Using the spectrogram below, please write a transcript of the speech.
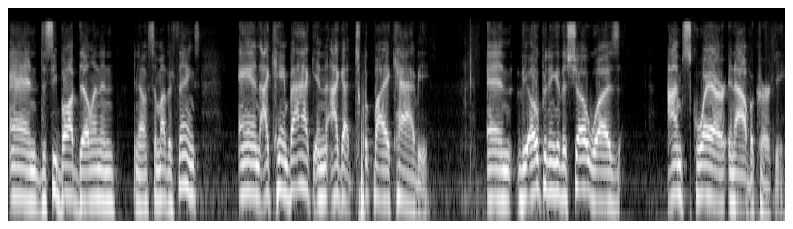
and to see Bob Dylan and you know some other things, And I came back and I got took by a cabbie. And the opening of the show was, I'm square in Albuquerque.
